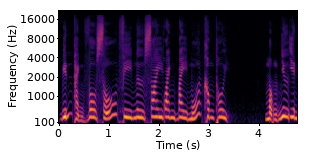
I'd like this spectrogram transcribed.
biến thành vô số phi ngư xoay quanh bay múa không thôi. Mộng như yên.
